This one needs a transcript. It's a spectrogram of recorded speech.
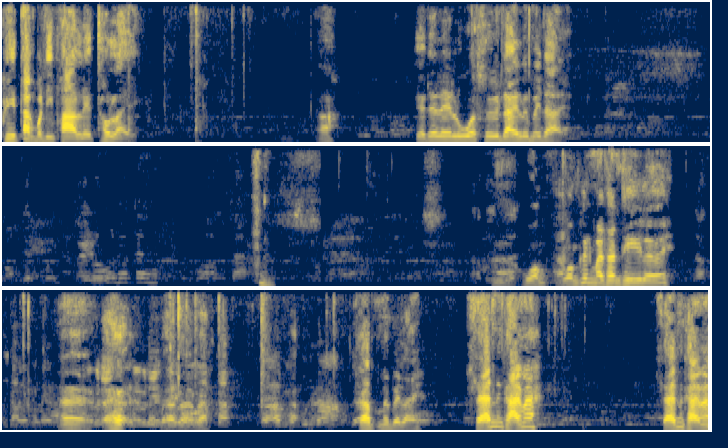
พี่ตั้งปฏิพานเลยเท่าไหร่อะเดี๋ยวจะได้รู้ว่าซื้อได้หรือไม่ได้ อ่าหวงหวงขึ้นมาทันทีเลยเออเออไปไปไปครับไม่เป็นไร แสนหนึ่งขายไหมแสนหนึ่งขายไหม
